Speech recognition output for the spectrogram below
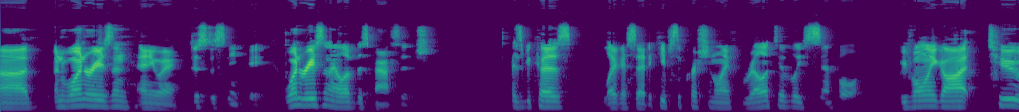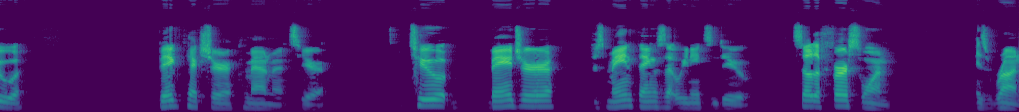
Uh, and one reason, anyway, just a sneak peek. One reason I love this passage is because, like I said, it keeps the Christian life relatively simple. We've only got two big picture commandments here, two major, just main things that we need to do. So the first one is run.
